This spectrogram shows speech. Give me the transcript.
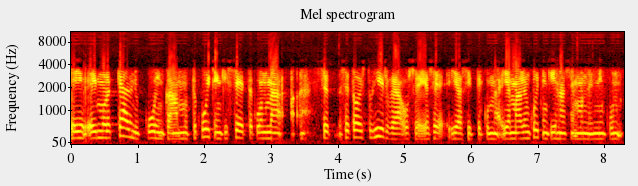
ei, ei mulle käynyt kuinkaan, mutta kuitenkin se, että kun mä, se, se toistui hirveän usein ja, se, ja sitten kun mä, ja mä olin kuitenkin ihan semmoinen, niin kuin,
